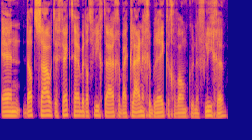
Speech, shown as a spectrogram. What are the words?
En dat zou het effect hebben dat vliegtuigen bij kleine gebreken gewoon kunnen vliegen.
